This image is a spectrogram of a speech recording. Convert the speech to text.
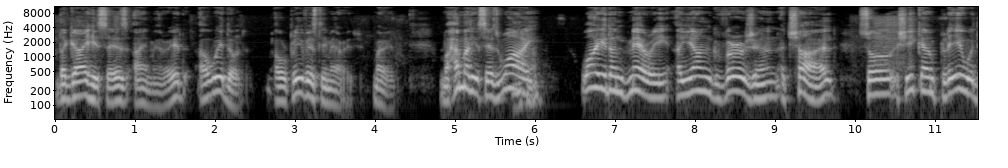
The guy he says, "I married a widowed or previously married." Married. Muhammad he says, "Why? Mhm. Why you don't marry a young virgin, a child, so she can play with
